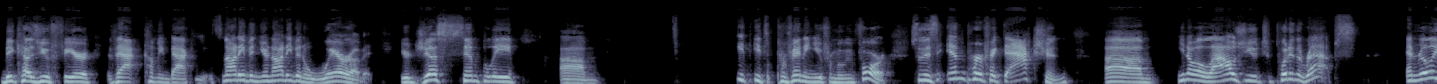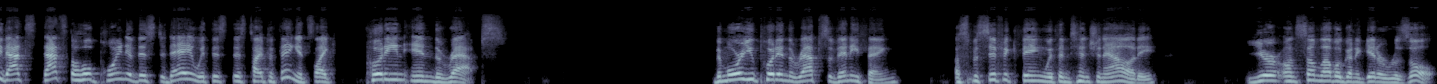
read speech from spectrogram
because you fear that coming back at you. It's not even, you're not even aware of it. You're just simply, um, it, it's preventing you from moving forward. So this imperfect action, um, you know, allows you to put in the reps. And really that's that's the whole point of this today with this this type of thing. It's like putting in the reps. The more you put in the reps of anything, a specific thing with intentionality, you're on some level going to get a result.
